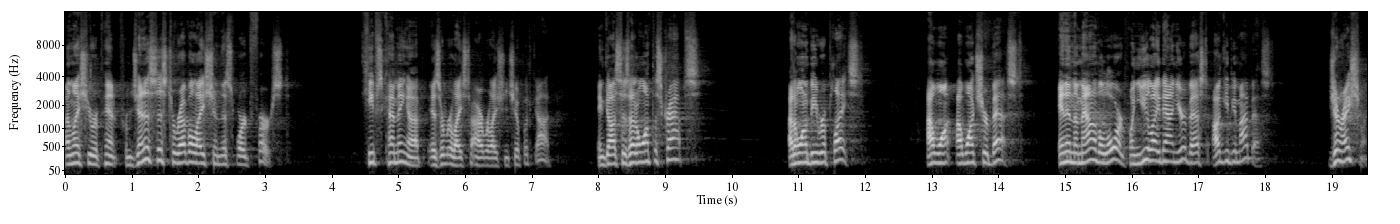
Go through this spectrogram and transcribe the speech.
unless you repent. From Genesis to Revelation, this word first keeps coming up as it relates to our relationship with God. And God says, I don't want the scraps. I don't want to be replaced. I want, I want your best. And in the mount of the Lord, when you lay down your best, I'll give you my best. Generationally,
